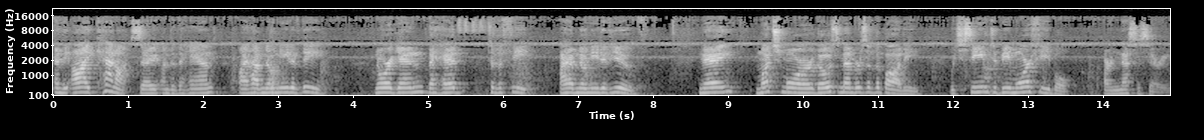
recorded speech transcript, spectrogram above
And the eye cannot say unto the hand, I have no need of thee, nor again the head to the feet, I have no need of you. Nay, much more those members of the body which seem to be more feeble are necessary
